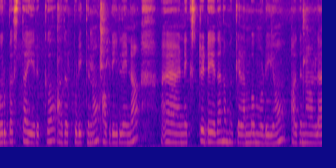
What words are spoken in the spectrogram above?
ஒரு பஸ் தான் இருக்குது அதை பிடிக்கணும். அப்படி இல்லைன்னா நெக்ஸ்ட் டே தான் நம்ம கிளம்ப முடியும். அதனால்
